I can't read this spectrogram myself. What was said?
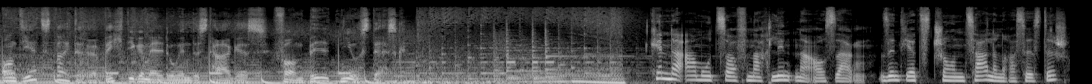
Und jetzt weitere wichtige Meldungen des Tages vom Bild Newsdesk. Kinderarmutszoff nach Lindner Aussagen. Sind jetzt schon Zahlen rassistisch?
